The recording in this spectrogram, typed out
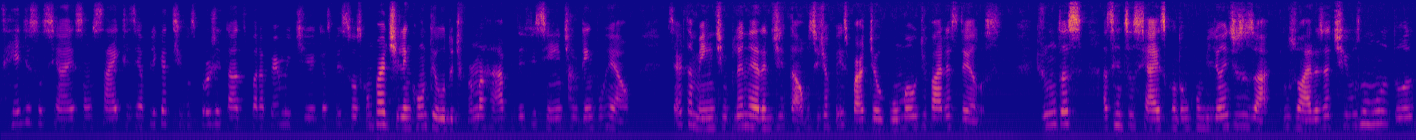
As redes sociais são sites e aplicativos projetados para permitir que as pessoas compartilhem conteúdo de forma rápida e eficiente em tempo real. Certamente, em plena era digital, você já fez parte de alguma ou de várias delas. Juntas, as redes sociais contam com bilhões de usuários ativos no mundo todo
